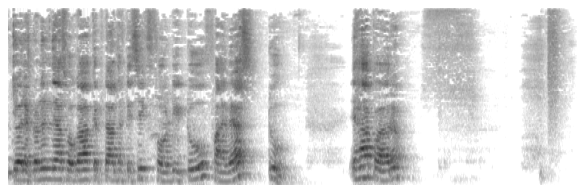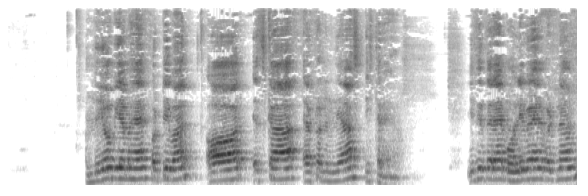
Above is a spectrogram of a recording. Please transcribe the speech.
जो इलेक्ट्रॉनिक विन्यास होगा क्रिप्टॉन 36 42 5s 2 यहाँ पर नियोबियम है 41 और इसका इलेक्ट्रॉनिक विन्यास इस तरह है। इसी तरह मोलिबेडिनम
